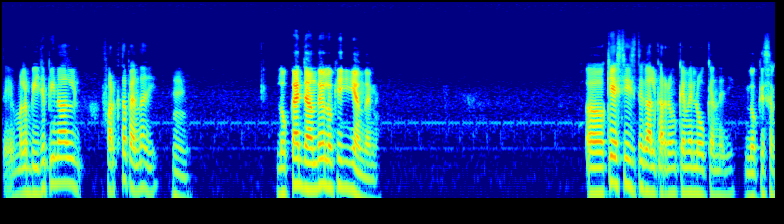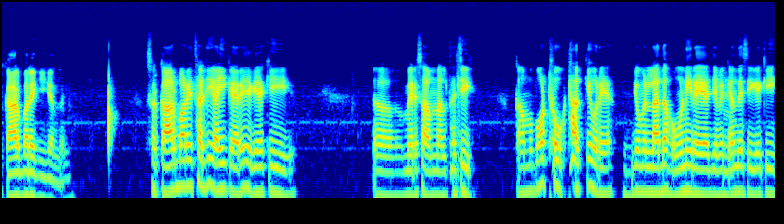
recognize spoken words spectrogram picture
ਤੇ ਮਤਲਬ ਬੀਜੇਪੀ ਨਾਲ ਫ਼ਰਕ ਤਾਂ ਪੈਂਦਾ ਜੀ। ਹੂੰ। ਲੋਕਾਂ ਜਾਂਦੇ ਹੋ ਲੋਕੀ ਕੀ ਕਹਿੰਦੇ ਨੇ? ਕਿਸ ਚੀਜ਼ ਤੇ ਗੱਲ ਕਰ ਰਹੇ ਹੋ? ਕਿਵੇਂ ਲੋਕ ਕਹਿੰਦੇ ਜੀ? ਲੋਕੀ ਸਰਕਾਰ ਬਾਰੇ ਕੀ ਕਹਿੰਦੇ ਨੇ? ਸਰਕਾਰ ਬਾਰੇ ਤਾਂ ਜੀ ਆਹੀ ਕਹਿ ਰਹੇ ਹੈਗੇ ਆ ਕਿ ਮੇਰੇ ਹਿਸਾਬ ਨਾਲ ਤਾਂ ਜੀ ਕੰਮ ਬਹੁਤ ਠੋਕ ਠਾਕ ਕੇ ਹੋ ਰਿਹਾ। ਜੋ ਮੈਨੂੰ ਲੱਗਦਾ ਹੋ ਨਹੀਂ ਰਿਹਾ ਜਿਵੇਂ। ਕਹਿੰਦੇ ਸੀਗੇ ਕਿ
